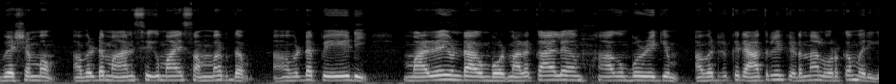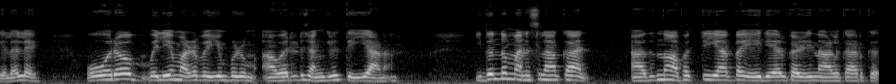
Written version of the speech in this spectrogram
വിഷമം അവരുടെ മാനസികമായ സമ്മർദ്ദം അവരുടെ പേടി മഴയുണ്ടാകുമ്പോൾ മഴക്കാലം ആകുമ്പോഴേക്കും അവർക്ക് രാത്രിയിൽ കിടന്നാൽ ഉറക്കം വരികയില്ല അല്ലേ? ഓരോ വലിയ മഴ പെയ്യുമ്പോഴും അവരുടെ ചങ്കിൽ തീയാണ്. ഇതൊന്നും മനസ്സിലാക്കാൻ അതൊന്നും അഫക്റ്റ് ചെയ്യാത്ത ഏരിയയിൽ കഴിയുന്ന ആൾക്കാർക്ക്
